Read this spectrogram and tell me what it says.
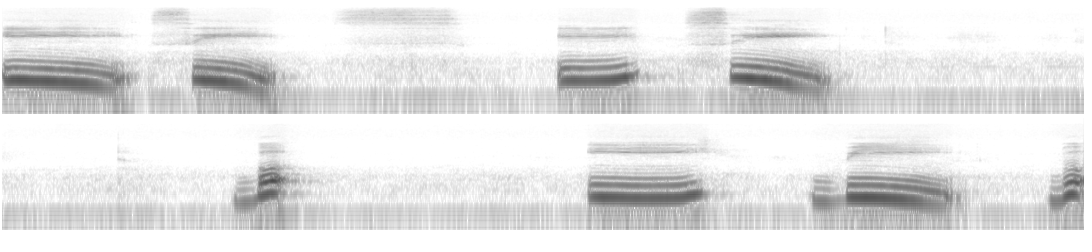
e see e see b e b b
